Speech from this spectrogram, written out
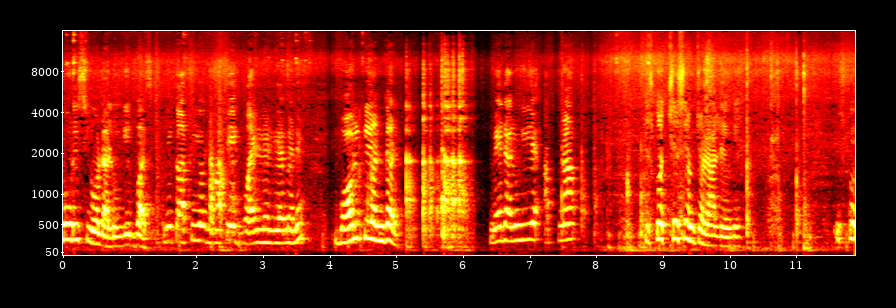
थोड़ी सी और डालूँगी, बस। इतनी काफ़ी और यहाँ पे एक बॉयल ले लिया मैंने। बॉल के अंदर मैं डालूँगी ये अपना, इसको अच्छे से हम चला लेंगे। इसको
